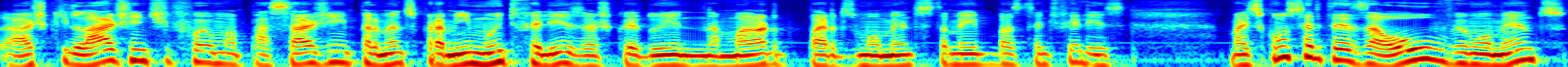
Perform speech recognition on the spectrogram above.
acho que lá a gente foi uma passagem, pelo menos para mim, muito feliz. Acho que o Edu, na maior parte dos momentos, também bastante feliz. Mas com certeza houve momentos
